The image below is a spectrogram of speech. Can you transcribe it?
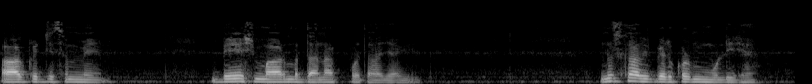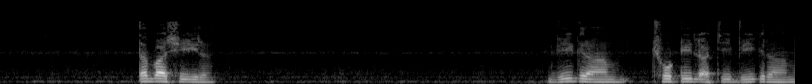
آپ کے جسم میں بے شمار مردانہ قوت آ جائے گی۔ نسخہ بھی بالکل معمولی ہے۔ تباشیر۔ وی گرام، چھوٹی لاچی وی گرام۔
